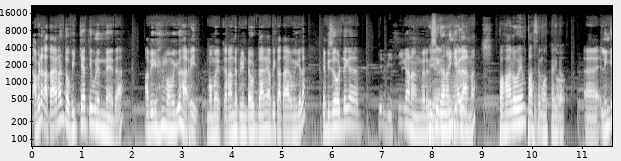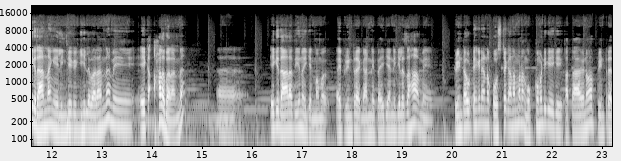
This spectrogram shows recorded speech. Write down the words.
අපිට කතාරන්න ටොපික් ඇති වුණෙන් නේද අපි මමක හරි මම කරන්න පින්ට අවට් දාන අපි කතාරම කියලා. එපිසෝඩ් එක විසි ගනන් වල විසි ගණන් ලික දන්න. පහලෝවෙන් පස්සෙ මොක්කරික ලිංක දන්න ඒ ලිංක එක ගිහිල බලන්න. මේ ඒක අහල බලන්න. ඒක දාලා තියන එක ම පින්ටර ගන්න එපයි කියන්න කියල සහ මේ පින්ට අව් එකන කොස්ට කනමන ඔක්කොමටි එක කතා වෙනවා. පින්ටර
